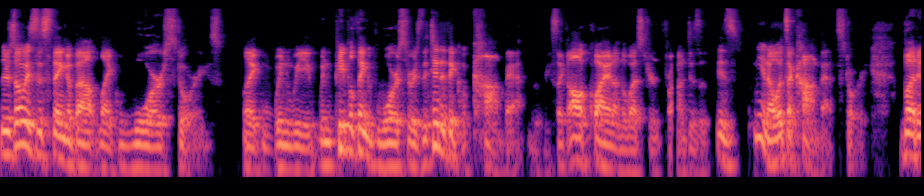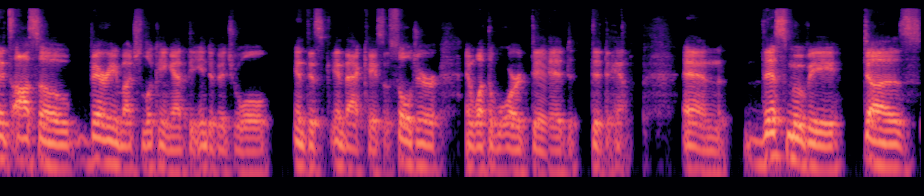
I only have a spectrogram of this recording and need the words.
there's always this thing about like war stories. Like when we when people think of war stories, they tend to think of combat movies. Like All Quiet on the Western Front is is you know it's a combat story, but it's also very much looking at the individual in this in that case a soldier and what the war did did to him. And this movie does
